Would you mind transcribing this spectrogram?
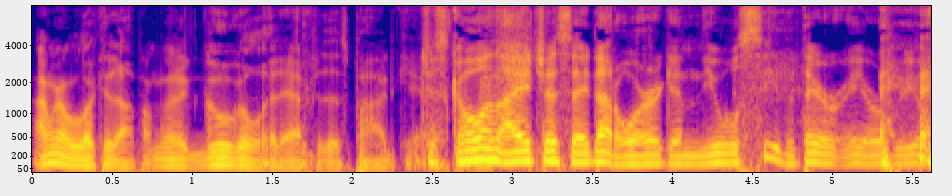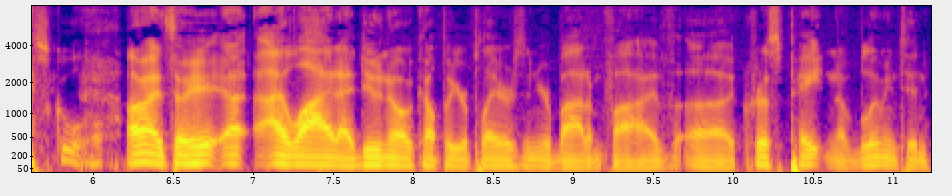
I'm going to look it up. I'm going to Google it after this podcast. Just go on ihsa.org and you will see that they're a real school. All right, so here, I, I lied. I do know a couple of your players in your bottom five. Uh, Chris Payton of Bloomington,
